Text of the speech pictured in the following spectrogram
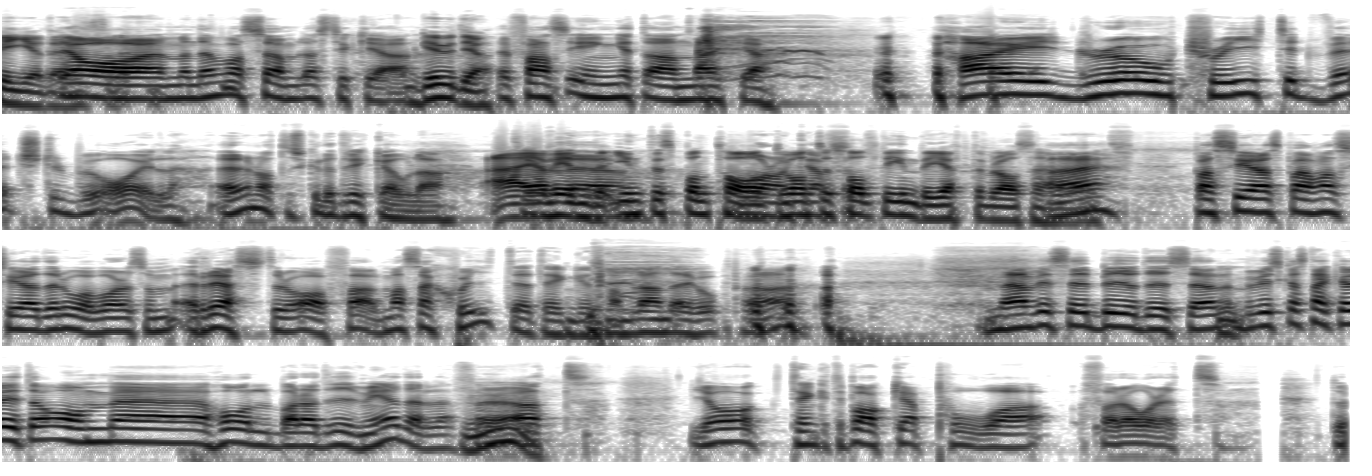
biobränsle. Ja, men den var sömlös tycker jag. Gud ja. Det fanns inget att anmärka. Hydro-treated vegetable oil. Är det något du skulle dricka Ola? Nej, jag vet inte. Inte spontant. Du har inte sålt in det jättebra så här. Nej. Baseras på avancerade råvaror som rester och avfall. Massa skit helt enkelt som man blandar ihop. Ja. Men vi säger biodiesel. Mm. Men vi ska snacka lite om eh, hållbara drivmedel. För mm. att jag tänker tillbaka på förra året. Då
